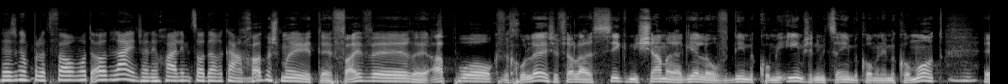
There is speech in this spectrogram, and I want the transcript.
ויש גם פלטפורמות אונליין שאני יכולה למצוא דרכם. חד משמעית, פייבר, אפוורק וכולי, שאפשר להשיג משם, להגיע לעובדים מקומיים שנמצאים בכל מיני מקומות. אה,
